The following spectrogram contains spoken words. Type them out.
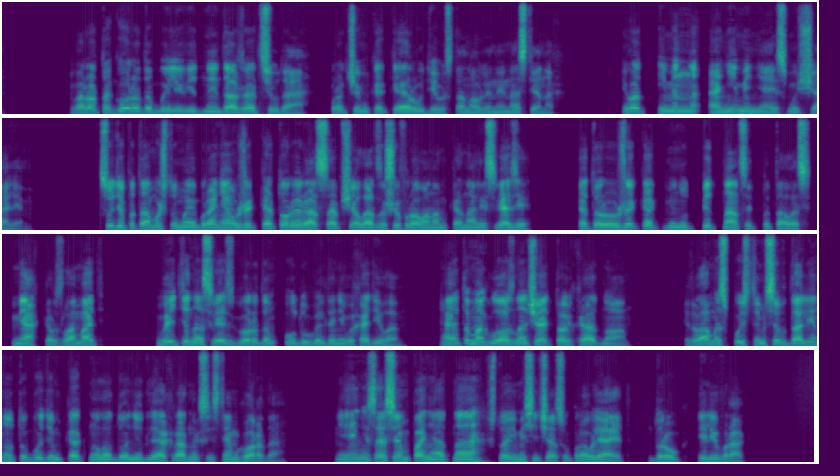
Ворота города были видны даже отсюда, впрочем, как и орудия, установленные на стенах. И вот именно они меня и смущали. Судя по тому, что моя броня уже который раз сообщала о зашифрованном канале связи, который уже как минут 15 пыталась мягко взломать, выйти на связь с городом у Дугальда не выходило. А это могло означать только одно. Едва мы спустимся в долину, то будем как на ладони для охранных систем города. И не совсем понятно, что ими сейчас управляет, друг или враг.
